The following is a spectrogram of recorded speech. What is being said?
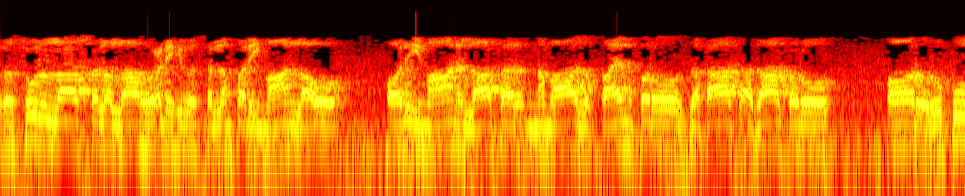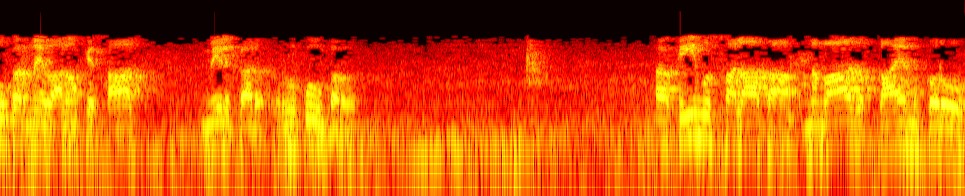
رسول اللہ صلی اللہ علیہ وسلم پر ایمان لاؤ اور ایمان لا کر نماز قائم کرو، زکوٰۃ ادا کرو اور رکوع کرنے والوں کے ساتھ مل کر رکوع کرو۔ عقیم الصلاح نماز قائم کرو۔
